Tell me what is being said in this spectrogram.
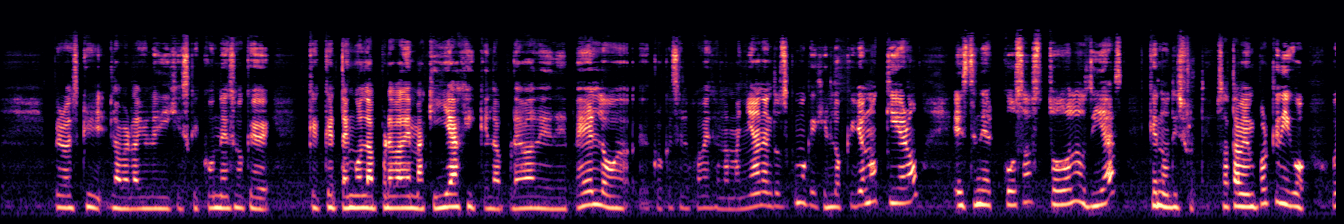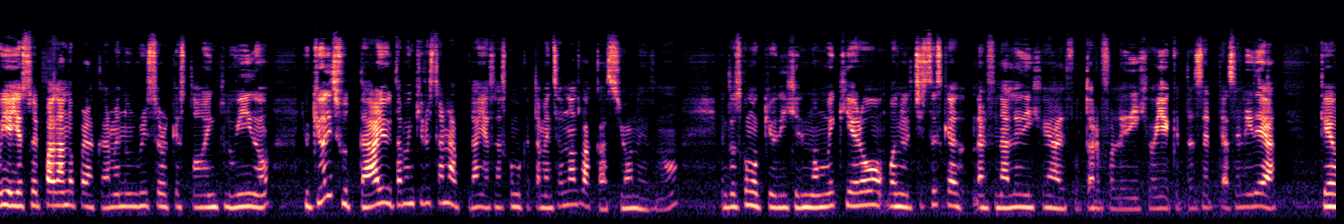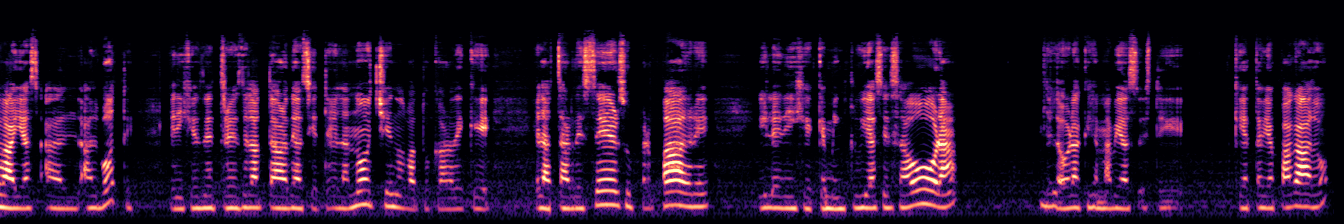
Pero es que la verdad yo le dije, es que con eso que que, que, tengo la prueba de maquillaje y que la prueba de, de, pelo, eh, creo que es el jueves en la mañana. Entonces como que dije, lo que yo no quiero es tener cosas todos los días que no disfrute. O sea, también porque digo, oye, ya estoy pagando para quedarme en un resort que es todo incluido. Yo quiero disfrutar, yo también quiero estar en la playa, ¿sabes? Como que también sean unas vacaciones, ¿no? Entonces como que yo dije, no me quiero, bueno, el chiste es que al, al final le dije al fotógrafo, le dije, oye, ¿qué te hace, te hace la idea? Que vayas al, al bote. Le dije, es de 3 de la tarde a 7 de la noche, nos va a tocar de que el atardecer, súper padre, y le dije que me incluyas esa hora, de la hora que ya me habías, este, que ya te había pagado,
